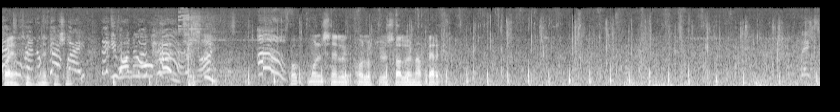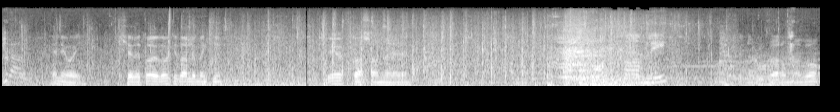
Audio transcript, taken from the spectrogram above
Πάει αυτή την έπιασα. Οπ, μόλις ολοκλήρωσα άλλο ένα perk. Anyway, χαιρετώ εδώ και τα λέμε εκεί. Και φτάσαμε. Calmly. Αφήνω το κάρο μου εδώ.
